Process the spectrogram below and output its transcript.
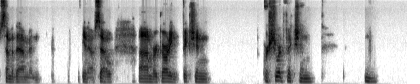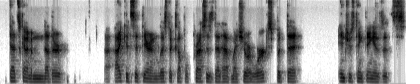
some of them, and you know, so um, regarding fiction or short fiction, that's kind of another I could sit there and list a couple presses that have my short works, but the interesting thing is it's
